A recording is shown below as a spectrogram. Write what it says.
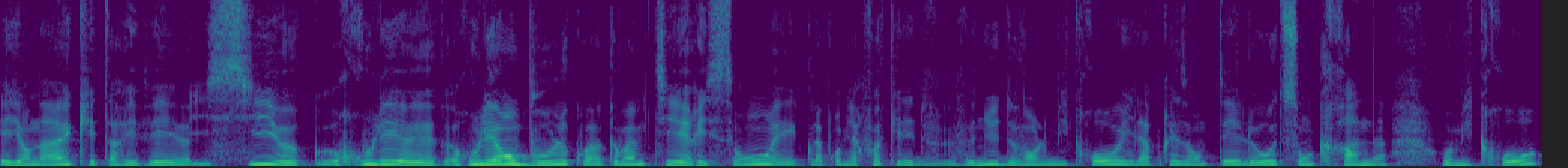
Et il y en a un qui est arrivé euh, ici, euh, roulé, euh, roulé en boule, quoi, comme un petit hérisson. Et la première fois qu'il est venu devant le micro, il a présenté le haut de son crâne au micro.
